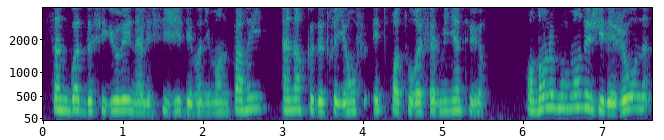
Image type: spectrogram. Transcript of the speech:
cinq boîtes de figurines à l'effigie des monuments de Paris, un arc de triomphe et trois tours Eiffel miniatures. Pendant le mouvement des Gilets jaunes,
